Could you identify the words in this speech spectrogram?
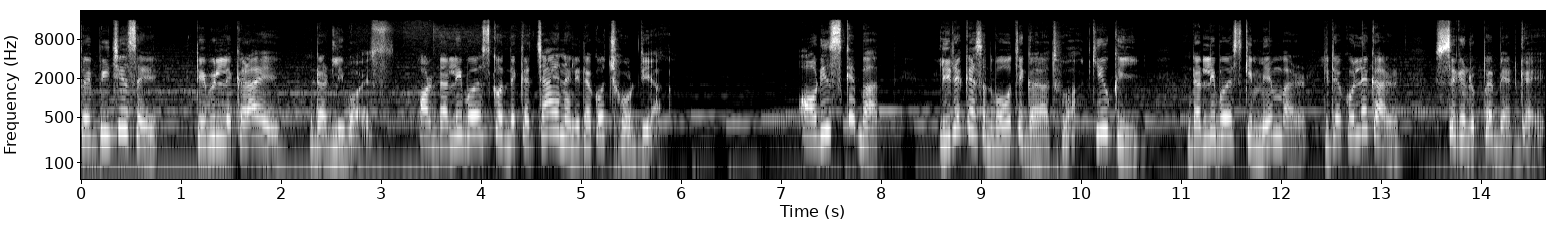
तो पीछे से टेबल लेकर आए डडली बॉयज़ और डडली बॉयज़ को देखकर चाइना लीटा को छोड़ दिया। और इसके बाद लीटा के साथ बहुत ही गलत हुआ, क्योंकि डडली बॉयज़ की मेंबर लीटा को लेकर सेकेंड रूप पे बैठ गए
